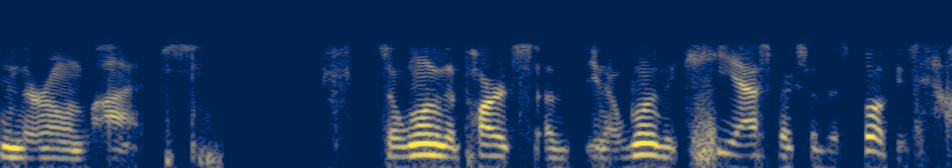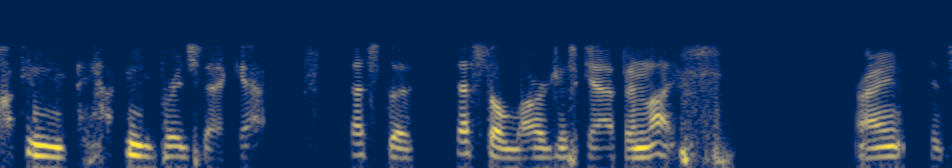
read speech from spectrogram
in their own lives. So one of the parts of you know one of the key aspects of this book is how can how can you bridge that gap? That's the that's the largest gap in life right? It's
